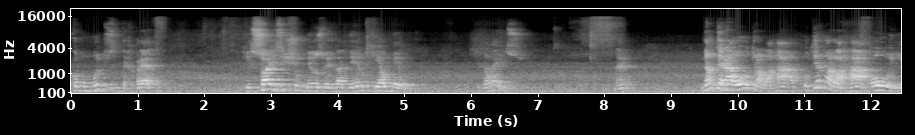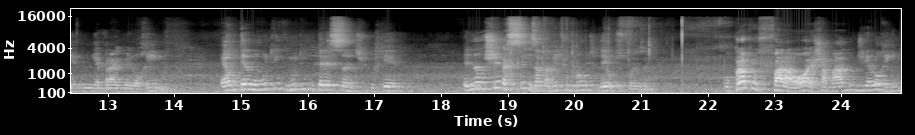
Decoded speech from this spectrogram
como muitos interpretam, que só existe um Deus verdadeiro que é o meu. Não é isso. Né? Não terá outro Allahá. O termo Allahá, ou em, hebraico Elohim, é um termo muito, muito interessante, porque ele não chega a ser exatamente o nome de Deus, por exemplo. O próprio faraó é chamado de Elohim,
